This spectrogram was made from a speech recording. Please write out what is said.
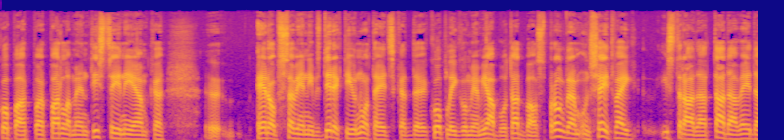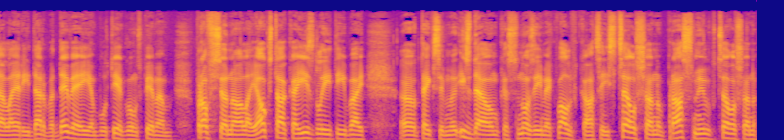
kopā ar parlamentu izcīnījām, ka uh, Eiropas Savienības direktīva noteica, ka uh, koplīgumiem jābūt atbalsta programmam, un šeit vajag izstrādāt tādā veidā, lai arī darba devējiem būtu iegūms, piemēram, profesionālai, augstākai izglītībai, teiksim, izdevumi, kas nozīmē kvalifikācijas celšanu, prasmju celšanu,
